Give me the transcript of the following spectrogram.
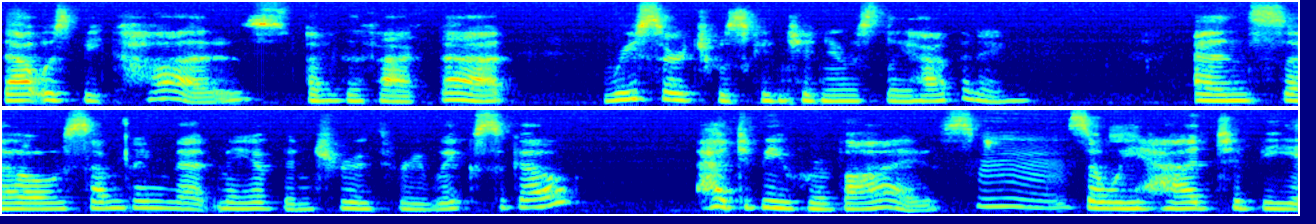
that was because of the fact that research was continuously happening. And so something that may have been true three weeks ago had to be revised. Mm. So we had to be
